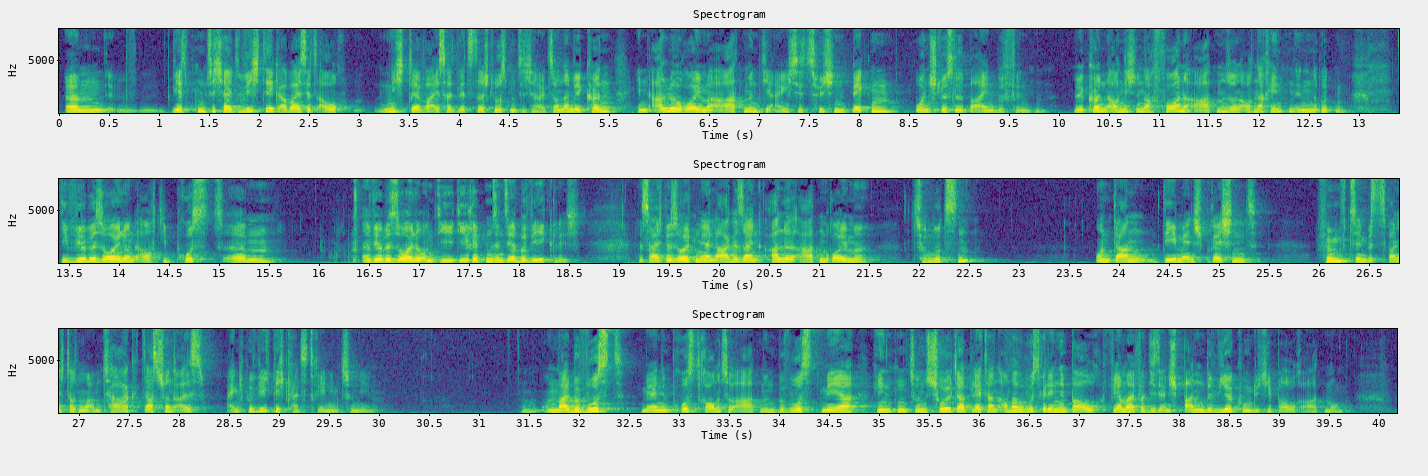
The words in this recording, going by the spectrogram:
Ähm, jetzt mit Sicherheit wichtig, aber ist jetzt auch nicht der Weisheit letzter Schluss mit Sicherheit, sondern wir können in alle Räume atmen, die eigentlich sich zwischen Becken und Schlüsselbein befinden. Wir können auch nicht nur nach vorne atmen, sondern auch nach hinten in den Rücken. Die Wirbelsäule und auch die Brustwirbelsäule ähm, und die, die Rippen sind sehr beweglich. Das heißt, wir sollten in der Lage sein, alle Atemräume zu nutzen und dann dementsprechend 15.000 bis 20.000 Mal am Tag das schon als eigentlich Beweglichkeitstraining zu nehmen. Und mal bewusst mehr in den Brustraum zu atmen, bewusst mehr hinten zu den Schulterblättern, auch mal bewusst wieder in den Bauch. Wir haben einfach diese entspannende Wirkung durch die Bauchatmung.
